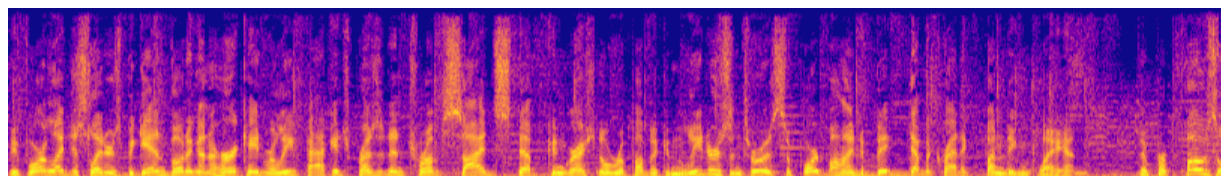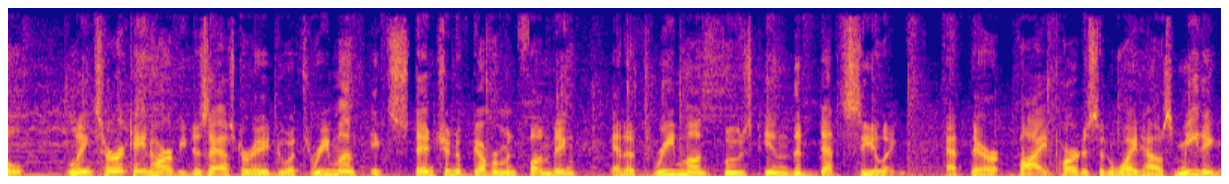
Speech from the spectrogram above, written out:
Before legislators began voting on a hurricane relief package, President Trump sidestepped congressional Republican leaders and threw his support behind a big Democratic funding plan. The proposal links Hurricane Harvey disaster aid to a three month extension of government funding and a three month boost in the debt ceiling. At their bipartisan White House meeting,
